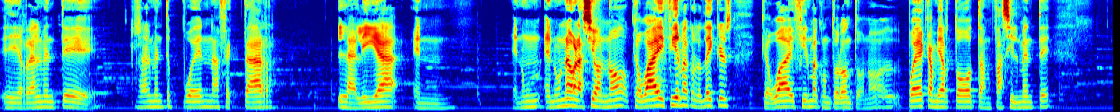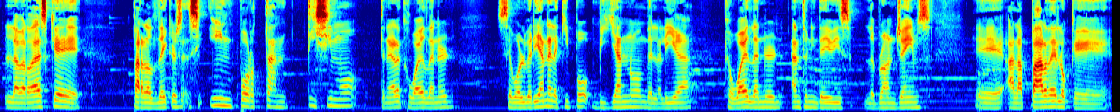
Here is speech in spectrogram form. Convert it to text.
eh, realmente, realmente pueden afectar la liga en, en, en, una oración, ¿no? Kawhi firma con los Lakers, Kawhi firma con Toronto, ¿no? Puede cambiar todo tan fácilmente. La verdad es que para los Lakers es importantísimo tener a Kawhi Leonard. Se volverían el equipo villano de la liga. Kawhi Leonard, Anthony Davis, LeBron James. Eh, a la par de lo que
